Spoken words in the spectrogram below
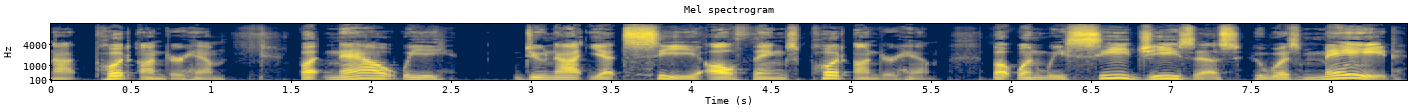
not put under him. But now we do not yet see all things put under him. But when we see Jesus, who was made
